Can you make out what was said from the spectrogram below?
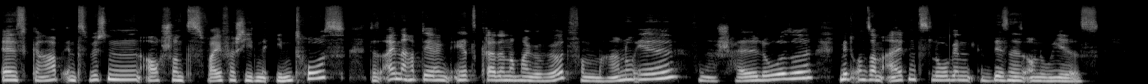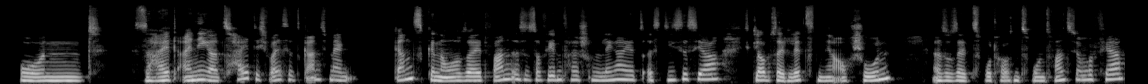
Es gab inzwischen auch schon zwei verschiedene Intros. Das eine habt ihr jetzt gerade nochmal gehört vom Manuel, von der Schalldose, mit unserem alten Slogan Business on Wheels. Und seit einiger Zeit, ich weiß jetzt gar nicht mehr ganz genau seit wann, ist es auf jeden Fall schon länger jetzt als dieses Jahr. Ich glaube seit letztem Jahr auch schon also seit 2022 ungefähr,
